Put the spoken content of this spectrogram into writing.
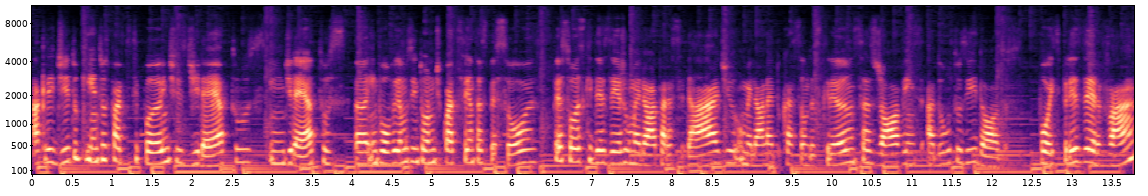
Acredito que entre os participantes diretos e indiretos, uh, envolvemos em torno de 400 pessoas, pessoas que desejam o melhor para a cidade, o melhor na educação das crianças, jovens, adultos e idosos pois preservar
